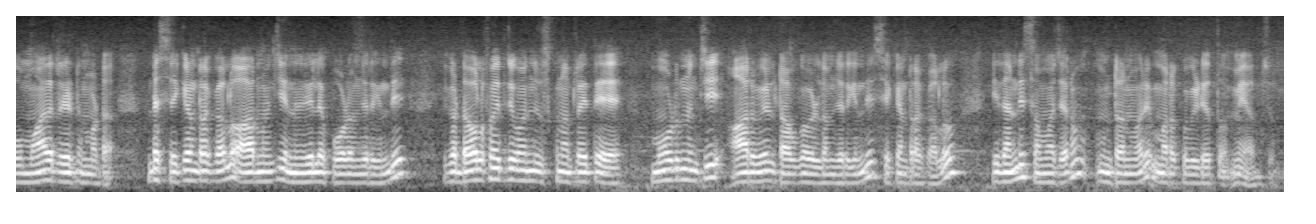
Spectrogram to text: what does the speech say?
ఓ మాదిరి రేట్ అనమాట. అంటే సెకండ్ రకాలు ఆరు నుంచి ఎనిమిది వేలే పోవడం జరిగింది. ఇక డబల్ ఫైవ్ త్రీ వన్ చూసుకున్నట్లయితే మూడు నుంచి ఆరు వేలు టాప్గా వెళ్ళడం జరిగింది సెకండ్ రకాలు. ఇదండి సమాచారం. ఉంటాను మరి మరొక వీడియోతో. మీ అర్జున్.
